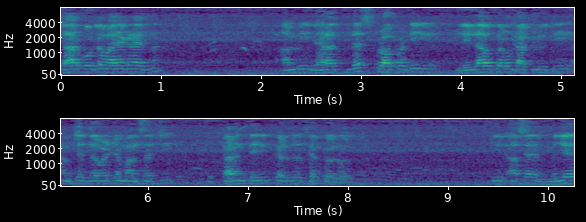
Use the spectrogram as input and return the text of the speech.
चार बोटं माझ्याकडे आहेत ना? आम्ही घरातलंच प्रॉपर्टी लिलाव करून टाकली होती आमच्या जवळच्या माणसाची कारण त्यांनी कर्ज थकवलं होतं. की असं आहे, म्हणजे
